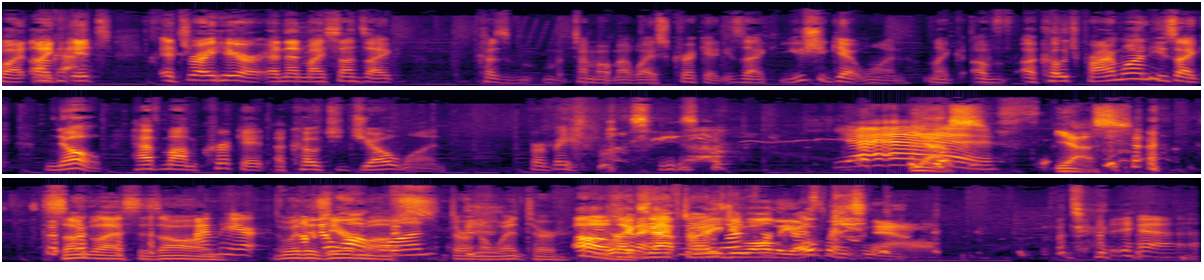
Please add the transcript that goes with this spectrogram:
but like Okay. it's it's right here. And then my son's like, because talking about my wife's cricket, he's like, you should get one, I'm like of a Coach Prime one. He's like, no, have Mom Cricket a Coach Joe one for baseball season. Yes. Yes. Yes. Sunglasses on. I'm here. with his I want earmuffs one. during the winter. Oh, We're like gonna have to Zach redo all the Christmas. opens now. yeah.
